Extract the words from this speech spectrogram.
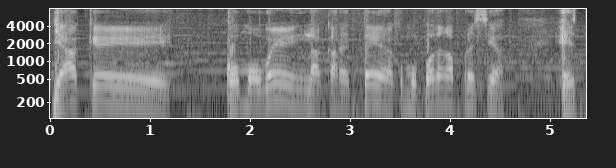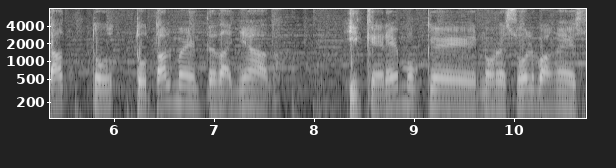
ya que como ven la carretera, como pueden apreciar, está totalmente dañada y queremos que nos resuelvan eso.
